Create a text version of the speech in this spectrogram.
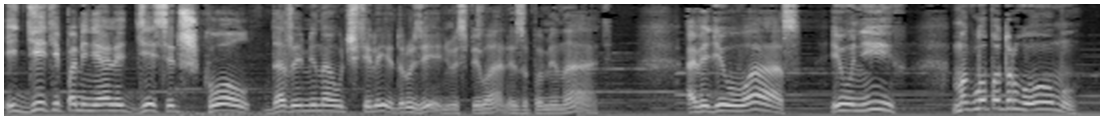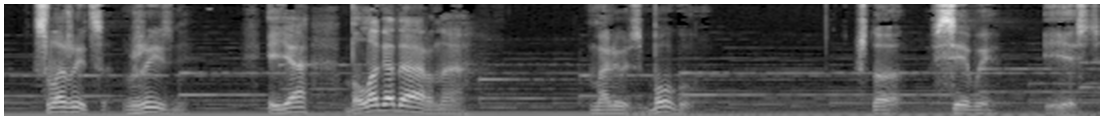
и дети поменяли десять школ, даже имена учителей и друзей не успевали запоминать. А ведь и у вас, и у них могло по-другому сложиться в жизни. И я благодарна молюсь Богу, что все вы есть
